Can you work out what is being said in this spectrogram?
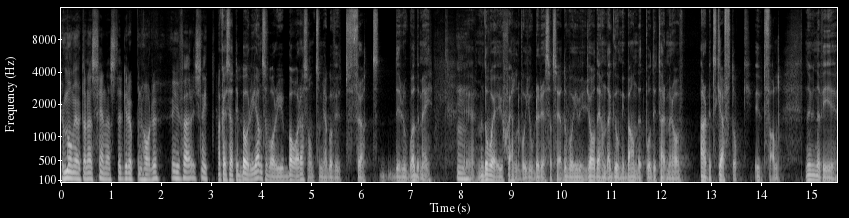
Hur många av den senaste gruppen har du ungefär i snitt? Man kan säga att i början så var det ju bara sånt som jag gav ut för att det roade mig. Mm. Eh, men då var jag ju själv och gjorde det så att säga. Då var ju jag det enda gummibandet både i termer av arbetskraft och utfall. Nu när vi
